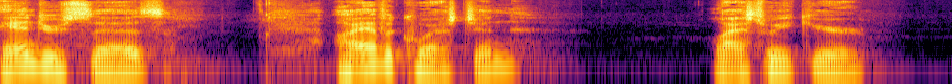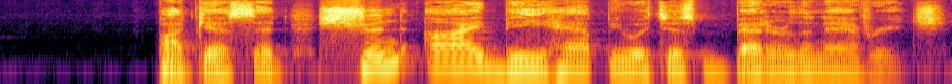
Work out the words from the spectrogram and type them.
Andrew says, I have a question. Last week, your podcast said, Shouldn't I be happy with just better than average?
